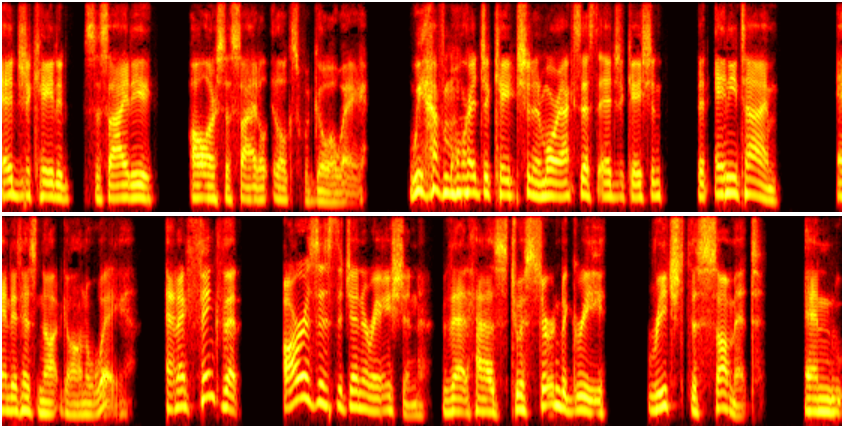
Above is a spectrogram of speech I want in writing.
educated society, all our societal ilks would go away. We have more education and more access to education than any time, and it has not gone away. And I think that ours is the generation that has, to a certain degree, reached the summit and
